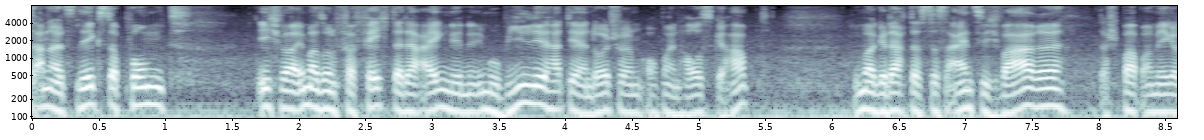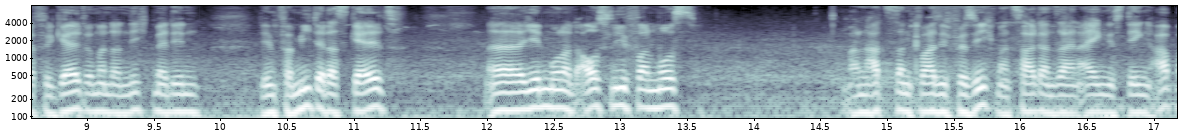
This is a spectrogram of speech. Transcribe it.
Dann als nächster Punkt, ich war immer so ein Verfechter der eigenen Immobilie, hatte ja in Deutschland auch mein Haus gehabt. Immer gedacht, dass das einzig wahre, da spart man mega viel Geld, wenn man dann nicht mehr den, dem Vermieter das Geld äh, jeden Monat ausliefern muss. Man hat es dann quasi für sich, man zahlt dann sein eigenes Ding ab.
